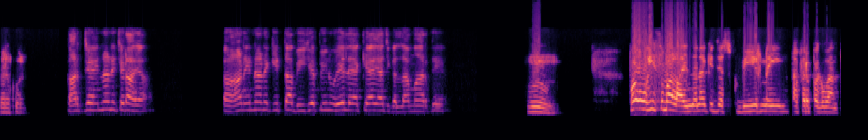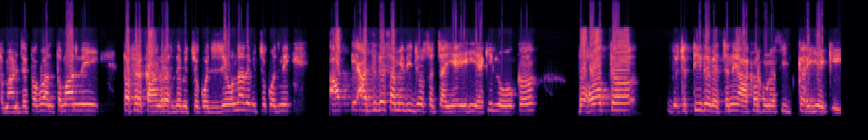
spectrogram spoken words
ਬਿਲਕੁਲ। ਕਰਜ਼ਾ ਇਹਨਾਂ ਨੇ ਚੜਾਇਆ ਕਾਨ ਇਹਨਾਂ ਨੇ ਕੀਤਾ ਬੀਜੇਪੀ ਨੂੰ ਇਹ ਲੈ ਕੇ ਆਏ ਅੱਜ ਗੱਲਾਂ ਮਾਰਦੇ ਆ। ਹੂੰ। ਪਰ ਉਹੀ ਸਵਾਲ ਆ ਜਾਂਦਾ ਨਾ ਕਿ ਜੇ ਸੁਖਬੀਰ ਨਹੀਂ ਤਾਂ ਫਿਰ ਭਗਵੰਤ ਮਾਨ ਜੇ ਭਗਵੰਤ ਮਾਨ ਨਹੀਂ ਤਾਂ ਫਿਰ ਕਾਂਗਰਸ ਦੇ ਵਿੱਚੋਂ ਕੁਝ ਜੇ ਉਹਨਾਂ ਦੇ ਵਿੱਚੋਂ ਕੁਝ ਨਹੀਂ। ਅੱਜ ਦੇ ਸਮੇਂ ਦੀ ਜੋ ਸੱਚਾਈ ਹੈ ਇਹੀ ਹੈ ਕਿ ਲੋਕ ਬਹੁਤ ਦੁਚਿੱਤੀ ਦੇ ਵਿੱਚ ਨੇ। ਆਖਰ ਹੁਣ ਅਸੀਂ ਕਰੀਏ ਕੀ?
